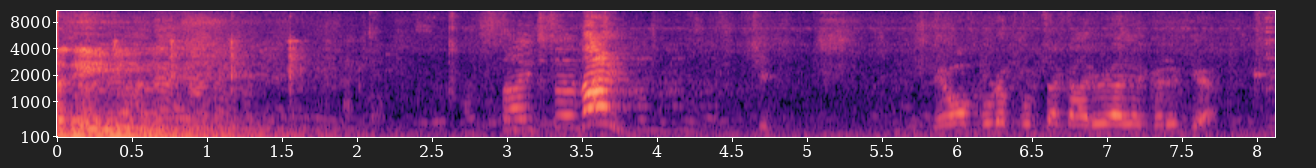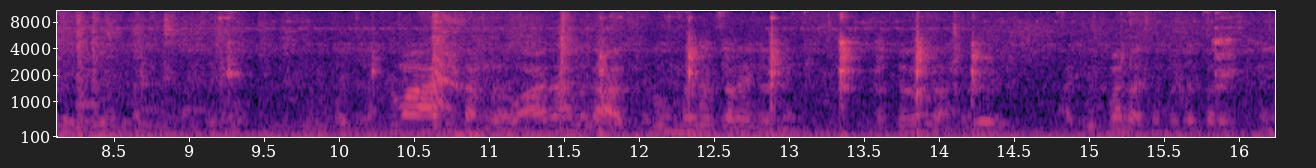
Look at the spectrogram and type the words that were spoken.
नाही देवा पुढे पुढचा कार्यवालय करीत घ्या? अजिबात असं मेजर करायचं नाही.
